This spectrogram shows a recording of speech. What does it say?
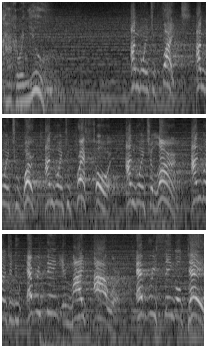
conquering you. I'm going to fight. I'm going to work. I'm going to press toward. I'm going to learn. I'm going to do everything in my power every single day.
